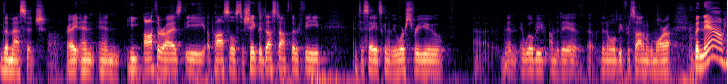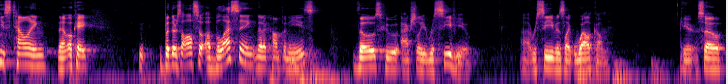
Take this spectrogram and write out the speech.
the message, right? And, and he authorized the apostles to shake the dust off their feet and to say it's going to be worse for you uh, than it will be on the day of uh, than it will be for Sodom and Gomorrah. But now he's telling them, okay, but there's also a blessing that accompanies those who actually receive you. Uh, receive is like welcome here. So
